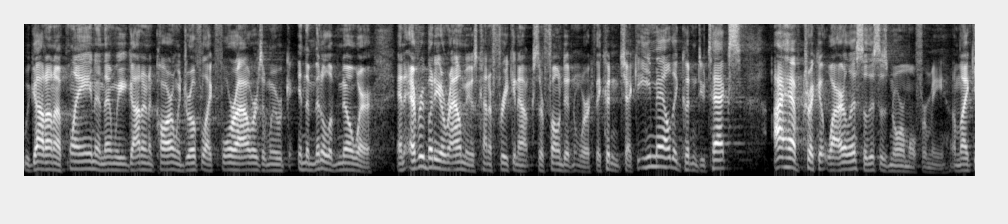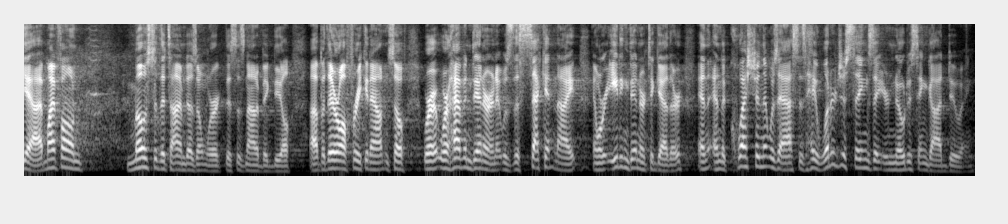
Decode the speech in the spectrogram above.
We got on a plane and then we got in a car and we drove for like four hours and we were in the middle of nowhere. And everybody around me was kind of freaking out because their phone didn't work. They couldn't check email, they couldn't do text. I have Cricket Wireless, so this is normal for me. I'm like, yeah, my phone most of the time doesn't work. This is not a big deal. Uh, but they're all freaking out. And so we're, we're having dinner, and it was the second night, and we're eating dinner together. And, and the question that was asked is, hey, what are just things that you're noticing God doing?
